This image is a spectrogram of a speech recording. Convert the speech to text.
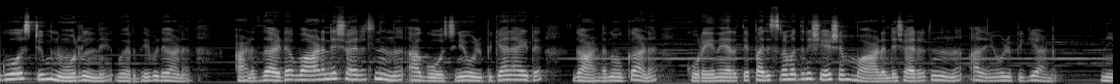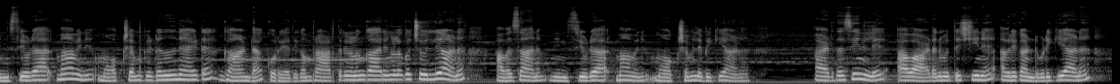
ഗോസ്റ്റും നൂറലിനെ വെറുതെ വിടുകയാണ്. അടുത്തതായിട്ട് വാടന്റെ ശരീരത്തിൽ നിന്ന് ആ ഗോസ്റ്റിനെ ഒഴിപ്പിക്കാനായിട്ട് ഗാണ്ട നോക്കുകയാണ്. കുറേ നേരത്തെ പരിശ്രമത്തിന് ശേഷം വാടന്റെ ശരീരത്തിൽ നിന്ന് അതിനെ ഒഴിപ്പിക്കുകയാണ്. നിൻസിയുടെ ആത്മാവിന് മോക്ഷം കിട്ടുന്നതിനായിട്ട് ഗാണ്ട കുറേയധികം പ്രാർത്ഥനകളും കാര്യങ്ങളൊക്കെ ചൊല്ലിയാണ് അവസാനം നിൻസിയുടെ ആത്മാവിന് മോക്ഷം ലഭിക്കുകയാണ്. അടുത്ത സീനിൽ ആ വാടൻ മുത്തശ്ശീനെ അവർ കണ്ടുപിടിക്കുകയാണ്.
